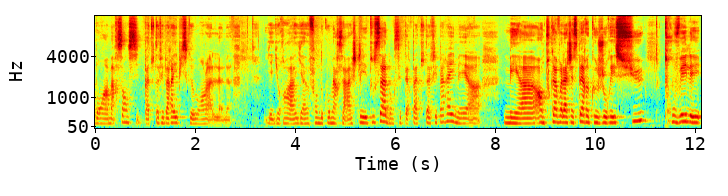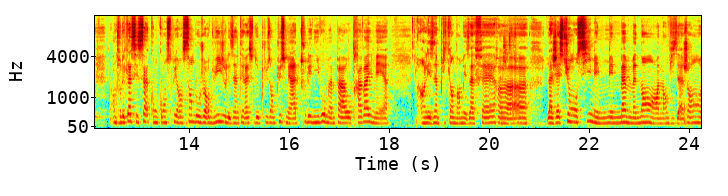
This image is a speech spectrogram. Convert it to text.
bon, à Marsan, c'est pas tout à fait pareil puisque bon, là, il y, aura il y a un fonds de commerce à acheter et tout ça, donc c'est peut-être pas tout à fait pareil, mais, euh, mais euh, en tout cas, voilà, j'espère que j'aurai su trouver les... En tous les cas, c'est ça qu'on construit ensemble aujourd'hui, je les intéresse de plus en plus, mais à tous les niveaux, même pas au travail, mais euh, en les impliquant dans mes affaires, la gestion, aussi, mais, mais, même maintenant en envisageant...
